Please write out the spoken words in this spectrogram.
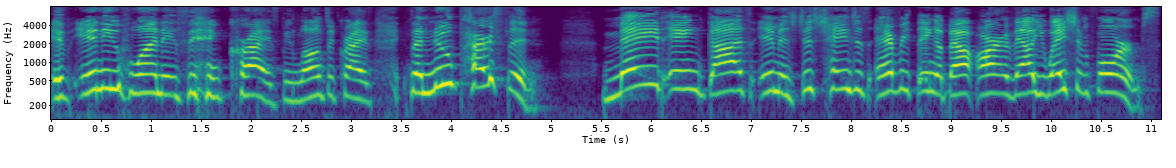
If anyone is in Christ, belong to Christ, it's a new person made in God's image just changes everything about our evaluation forms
